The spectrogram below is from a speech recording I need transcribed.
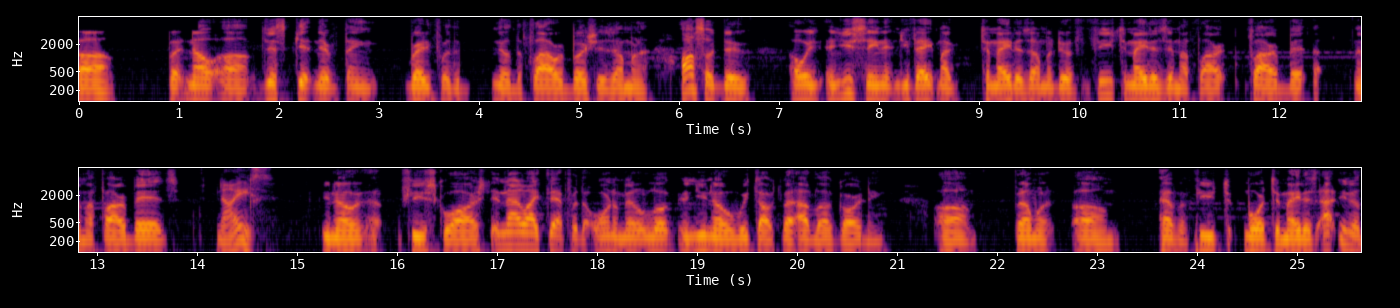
Uh, but no, uh, just getting everything ready for the you know the flower bushes. I'm gonna also do always, and you've seen it, and you've ate my tomatoes. I'm gonna do a few tomatoes in my flower flower bed in my flower beds. Nice. You know, a few squashed. and I like that for the ornamental look. And you know, we talked about I love gardening, um, but I'm gonna um, have a few t- more tomatoes. I, you know,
